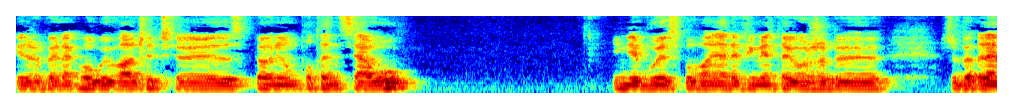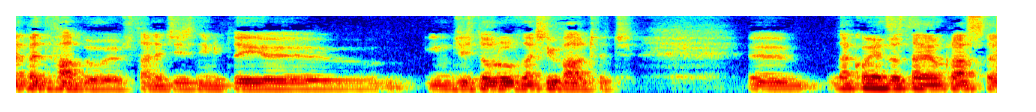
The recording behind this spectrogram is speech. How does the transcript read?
żeby jednak mogły walczyć e, z pełnią potencjału i nie były spowalniane w imię tego, żeby, żeby LMP2 były w stanie gdzieś z nimi tutaj e, im gdzieś dorównać i walczyć. E, Na koniec zostawiam klasę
